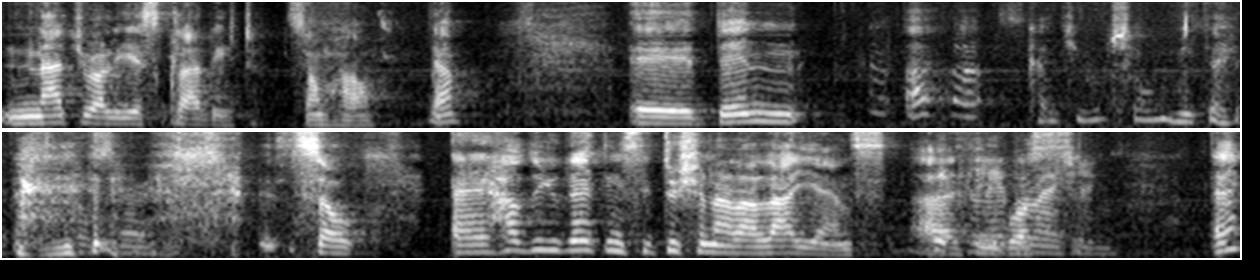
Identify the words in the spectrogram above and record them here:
naturally excluded somehow. Yeah. Uh, then, uh, uh, can you show me the? oh, sorry. so, how do you get institutional alliance? We're I collaborating. Was, eh?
